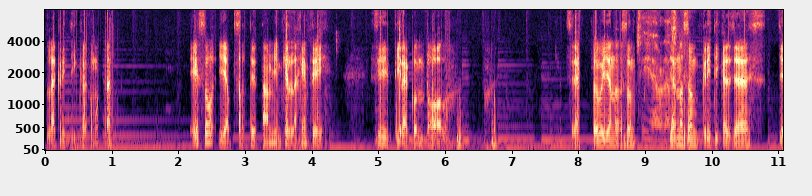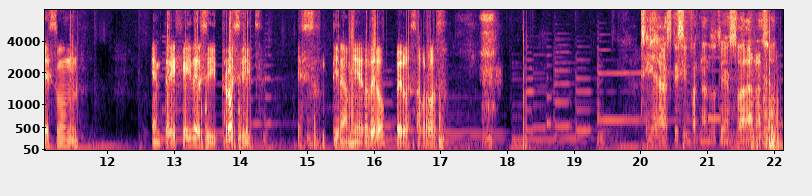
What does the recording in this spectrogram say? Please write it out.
la crítica como tal. Eso y aparte también que la gente sí tira con todo. O sea, luego ya no son ya no son críticas, ya es ya es un entre haters y trolls es un tiramierdero, pero sabroso. Sí, la verdad es que sí, Fernando, tienes toda la razón.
